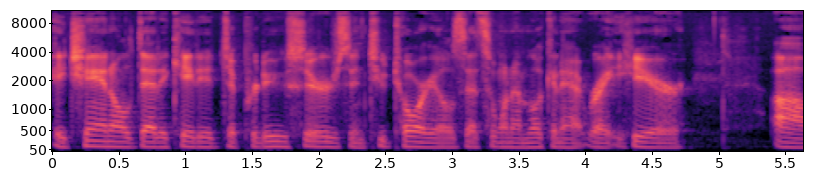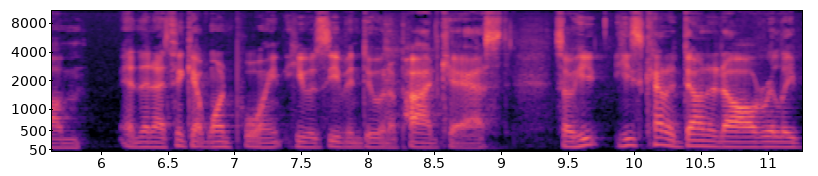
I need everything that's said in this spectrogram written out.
a channel dedicated to producers and tutorials. That's the one I'm looking at right here. Um, and then I think at one point he was even doing a podcast. So he he's kind of done it all, really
